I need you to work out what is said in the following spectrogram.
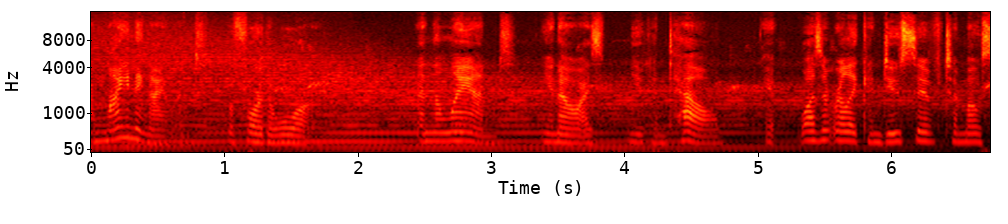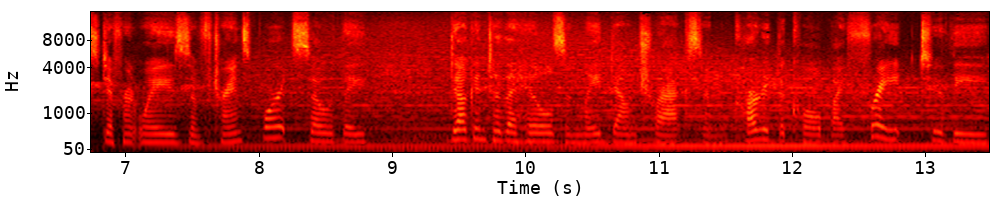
a mining island before the war. And the land, you know, as you can tell, it wasn't really conducive to most different ways of transport, so they dug into the hills and laid down tracks and carted the coal by freight to the,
